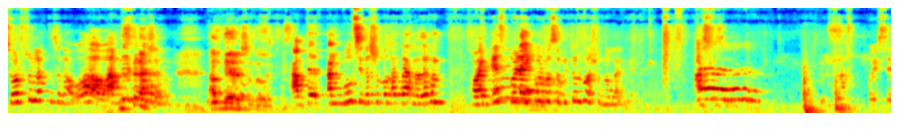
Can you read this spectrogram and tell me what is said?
চোর চোর লাগতেছে না ওয়াও আপনি আপনি সুন্দর লাগতেছে আপনাদের আমি বলছি তো সুন্দর লাগবে আমরা যখন হোয়াইট ড্রেস পরে এই করব ছবি তুলবো সুন্দর লাগবে আসতেছে হয়েছে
